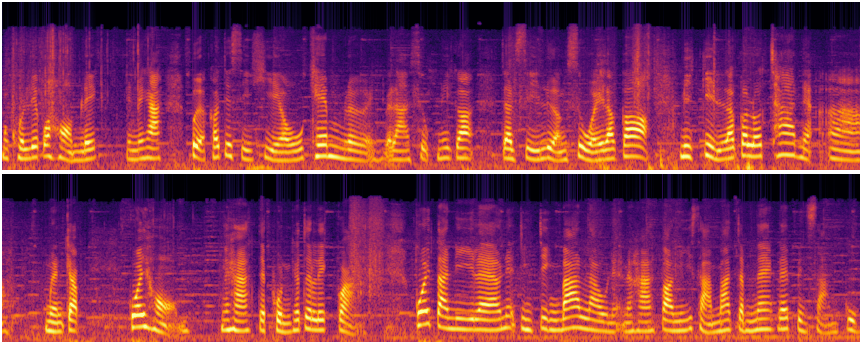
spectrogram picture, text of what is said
บางคนเรียกว่าหอมเล็กเห็นไหมคะเปลือกเขาจะสีเขียวเข้มเลย เวลาสุกนี่ก็จะสีเหลืองสวยแล้วก็มีกลิ่นแล้วก็รสชาติเนี่ยเหมือนกับกล้วยหอมนะคะแต่ผลเขาจะเล็กกว่า กล้วยตานีแล้วเนี่ยจริง ๆ บ้านเราเนี่ยนะคะตอนนี้สามารถจำแนกได้เป็น 3 กลุ่ม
